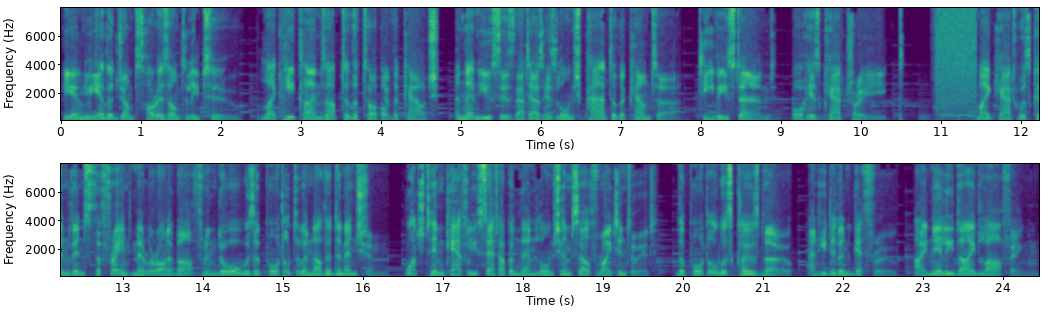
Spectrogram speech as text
he only ever jumps horizontally too. Like he climbs up to the top of the couch and then uses that as his launch pad to the counter, TV stand, or his cat tree. My cat was convinced the framed mirror on a bathroom door was a portal to another dimension. Watched him carefully set up and then launch himself right into it. The portal was closed though, and he didn't get through. I nearly died laughing.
